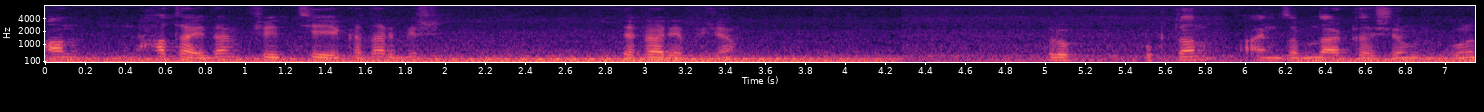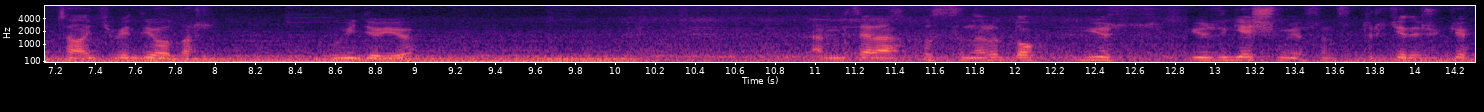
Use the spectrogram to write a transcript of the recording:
An- Hatay'dan Fethiye'ye kadar bir sefer yapacağım. Facebook'tan aynı zamanda arkadaşlarımız bunu takip ediyorlar. Bu videoyu. Yani mesela hız sınırı dok- 100. 100'ü geçmiyorsunuz. Türkiye'de çünkü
